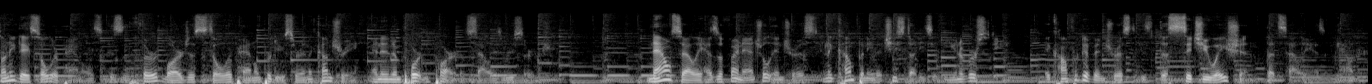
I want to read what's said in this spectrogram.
Sunny Day Solar Panels is the third largest solar panel producer in the country and an important part of Sally's research. Now Sally has a financial interest in a company that she studies at the university. A conflict of interest is the situation that Sally has encountered.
